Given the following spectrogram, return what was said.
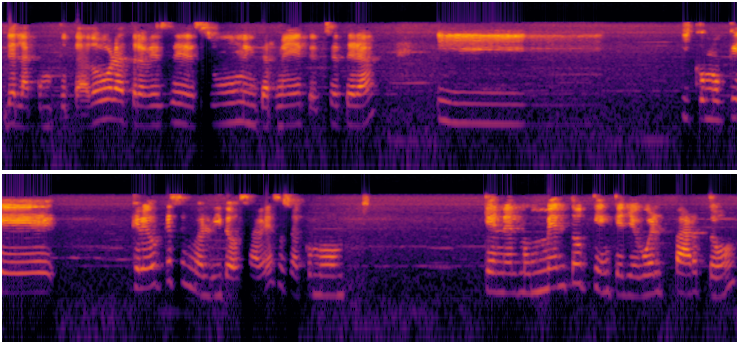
de la computadora, a través de Zoom, Internet, etcétera. Y, y como que creo que se me olvidó, ¿sabes? O sea, como que en el momento en que llegó el parto,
